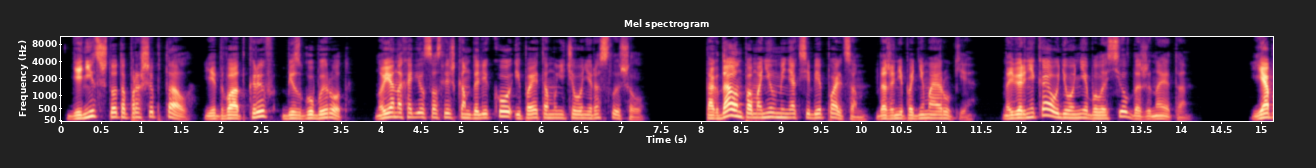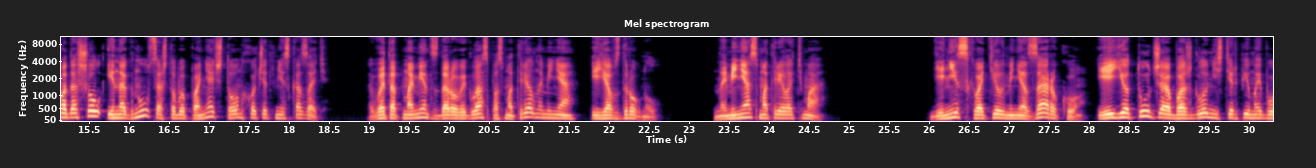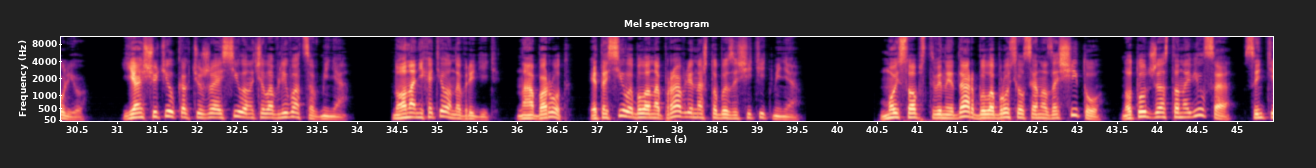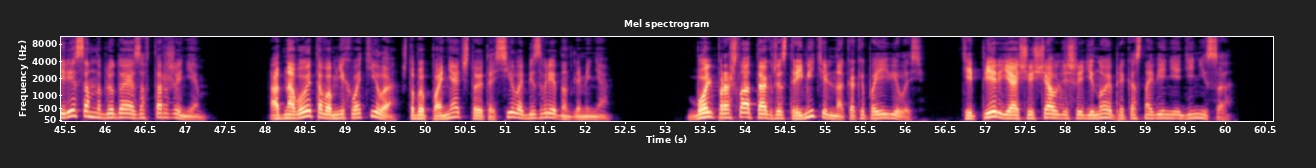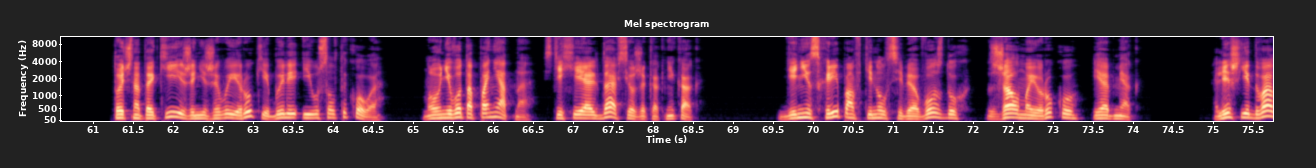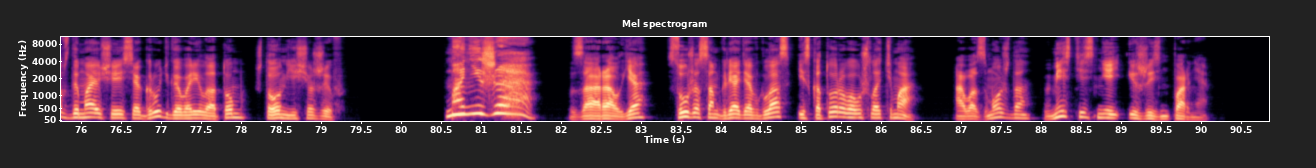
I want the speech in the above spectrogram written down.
Денис что-то прошептал, едва открыв безгубый рот но я находился слишком далеко и поэтому ничего не расслышал. Тогда он поманил меня к себе пальцем, даже не поднимая руки. Наверняка у него не было сил даже на это. Я подошел и нагнулся, чтобы понять, что он хочет мне сказать. В этот момент здоровый глаз посмотрел на меня, и я вздрогнул. На меня смотрела тьма. Денис схватил меня за руку, и ее тут же обожгло нестерпимой болью. Я ощутил, как чужая сила начала вливаться в меня. Но она не хотела навредить. Наоборот, эта сила была направлена, чтобы защитить меня. Мой собственный дар было бросился на защиту, но тут же остановился, с интересом наблюдая за вторжением. Одного этого мне хватило, чтобы понять, что эта сила безвредна для меня. Боль прошла так же стремительно, как и появилась. Теперь я ощущал лишь ледяное прикосновение Дениса. Точно такие же неживые руки были и у Салтыкова. Но у него-то понятно, стихия льда все же как-никак. Денис хрипом втянул в себя воздух, сжал мою руку и обмяк. Лишь едва вздымающаяся грудь говорила о том, что он еще жив. «Манижа!» – заорал я, с ужасом глядя в глаз, из которого ушла тьма, а, возможно, вместе с ней и жизнь парня.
